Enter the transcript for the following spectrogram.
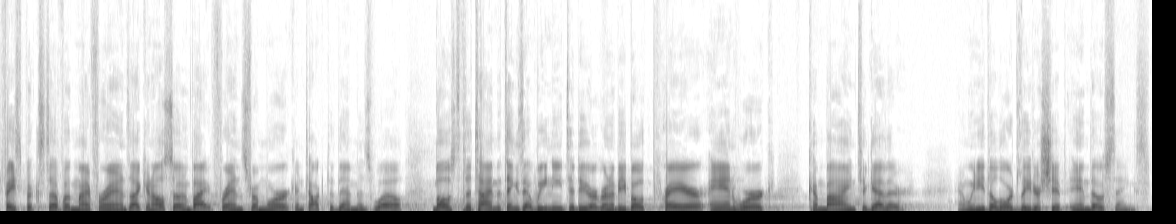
Facebook stuff with my friends. I can also invite friends from work and talk to them as well. Most of the time, the things that we need to do are going to be both prayer and work combined together. And we need the Lord's leadership in those things.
